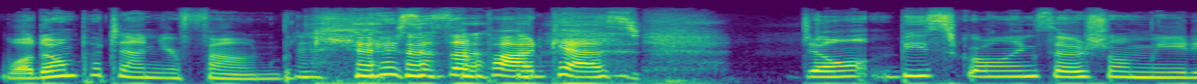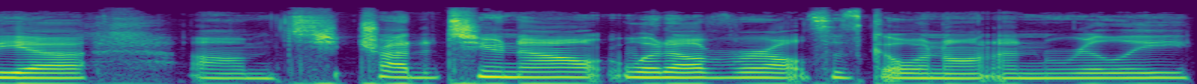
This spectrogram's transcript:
well, don't put down your phone because it's a podcast. Don't be scrolling social media. Um, t- try to tune out whatever else is going on and really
